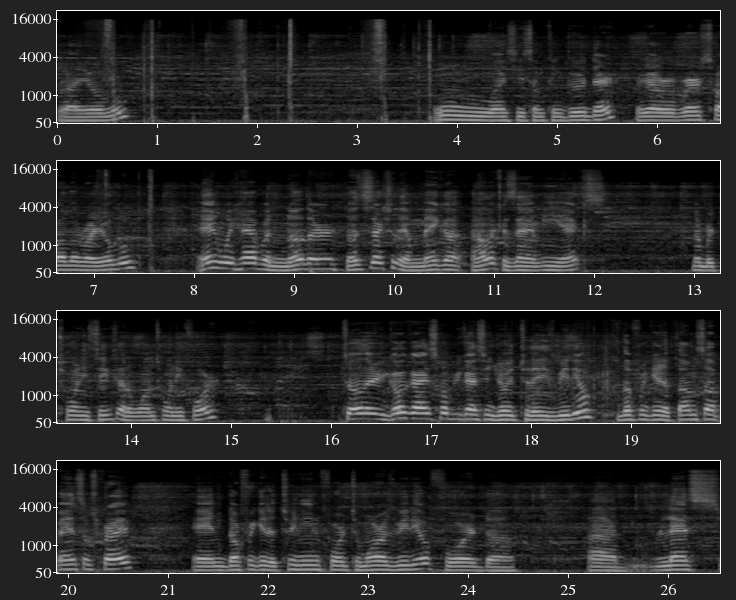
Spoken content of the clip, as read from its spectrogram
Riolu. Ooh, I see something good there. We got a Reverse Hollow Riolu. And we have another, this is actually a Mega Alakazam EX. Number 26 out of 124. So there you go guys. Hope you guys enjoyed today's video. Don't forget to thumbs up and subscribe. And don't forget to tune in for tomorrow's video for the uh, less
